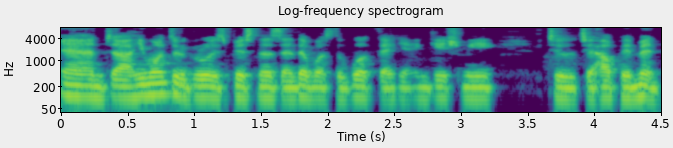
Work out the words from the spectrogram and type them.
And uh, he wanted to grow his business and that was the work that he engaged me to to help him in.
